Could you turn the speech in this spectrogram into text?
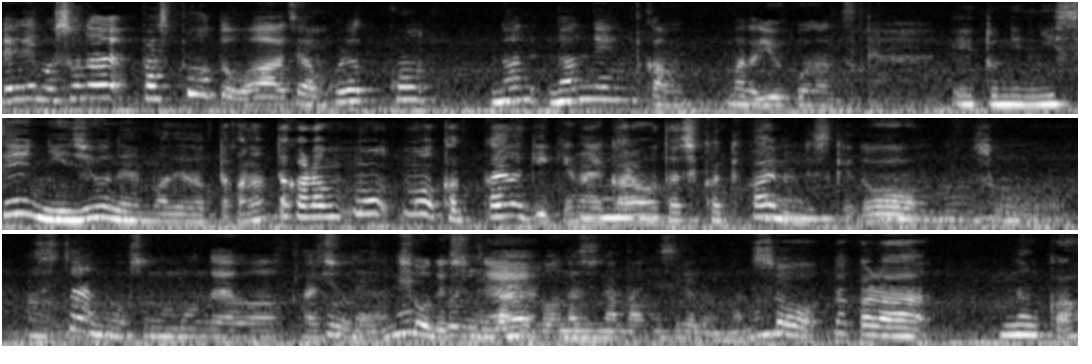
えでもそのパスポートはじゃあこれこん何何年間まだ有効なんですか？えっ、とね2020年までだったかな。だからもうもう書き換えなきゃいけないからうん。私書き換えるんですけど、そうそしたらもうその問題は解消そうだよね。そうですね。同じ名前にすればいいんだね。そう。だからなんか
